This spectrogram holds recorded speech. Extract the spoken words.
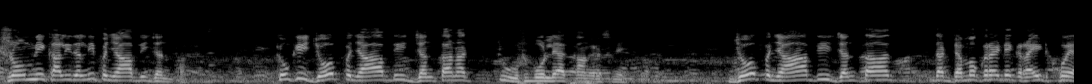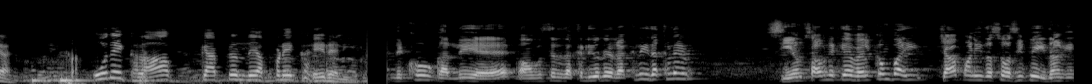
ਸ਼੍ਰੋਮਣੀ ਅਕਾਲੀ ਦਲ ਨਹੀਂ, ਪੰਜਾਬ ਦੀ ਜਨਤਾ। ਕਿਉਂਕਿ ਜੋ ਪੰਜਾਬ ਦੀ ਜਨਤਾ ਨਾਲ ਝੂਠ ਬੋਲਿਆ ਕਾਂਗਰਸ ਨੇ, ਜੋ ਪੰਜਾਬ ਦੀ ਜਨਤਾ ਦਾ ਡੈਮੋਕ੍ਰੈਟਿਕ ਰਾਈਟ ਖੋਇਆ ਉਹਦੇ ਖਿਲਾਫ ਕੈਪਟਨ ਦੇ ਆਪਣੇ ਘਰੇ ਰੈਲੀ ਹੈ। ਦੇਖੋ, ਗੱਲ ਇਹ ਹੈ, ਕਾਂਗਰਸ ਨੇ ਰੱਖ ਲਈ, ਉਹਨੇ ਰੱਖ ਲਈ, ਰੱਖ ਲੈਣ। ਸੀਐਮ ਸਾਹਿਬ ਨੇ ਕਿਹਾ ਵੈਲਕਮ ਭਾਈ, ਚਾਹ ਪਾਣੀ ਦੱਸੋ, ਅਸੀਂ ਭੇਜ ਦਾਂਗੇ।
